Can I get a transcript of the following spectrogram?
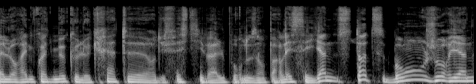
euh, Lorraine, quoi de mieux que le créateur du festival pour nous en parler, c'est Yann Stotz. Bonjour Yann.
